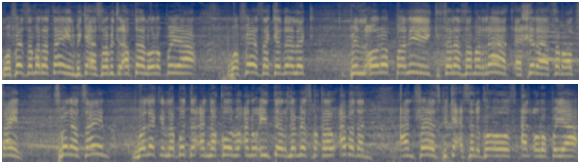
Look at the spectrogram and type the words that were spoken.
وفاز مرتين بكأس رابطة الأبطال الأوروبية وفاز كذلك بال Europa League ثلاث مرات آخرها 97 98 ولكن لابد أن نقول وانه إنتر لم يسبق له ابدا أن فاز بكأس الكؤوس الأوروبية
